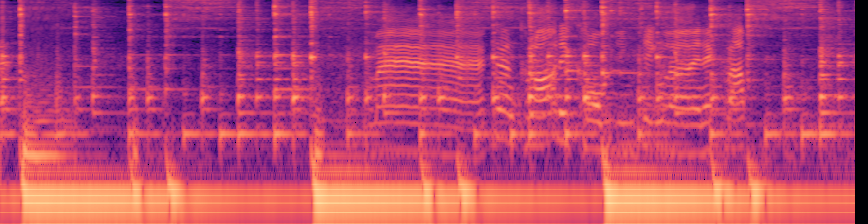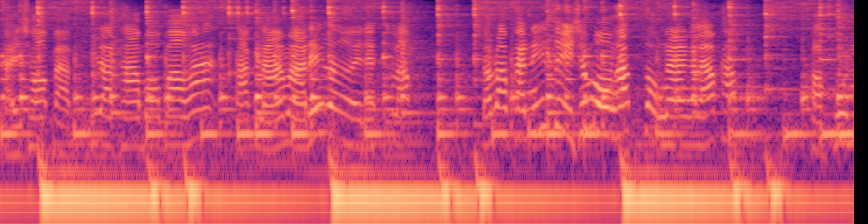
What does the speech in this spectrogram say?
ฮะมาเครื่องเคราะห์นี่คมจริง ๆ เลยนะครับ ใครชอบแบบที่ราคาเบาๆฮะทักน้ำมาได้เลยนะครับสำหรับคันนี้ 4 ชั่วโมงครับ ส่งงานกันแล้วครับ ขอบคุณ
